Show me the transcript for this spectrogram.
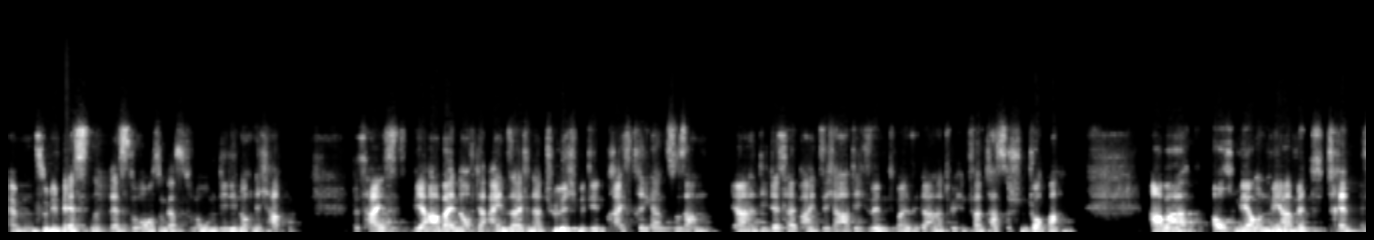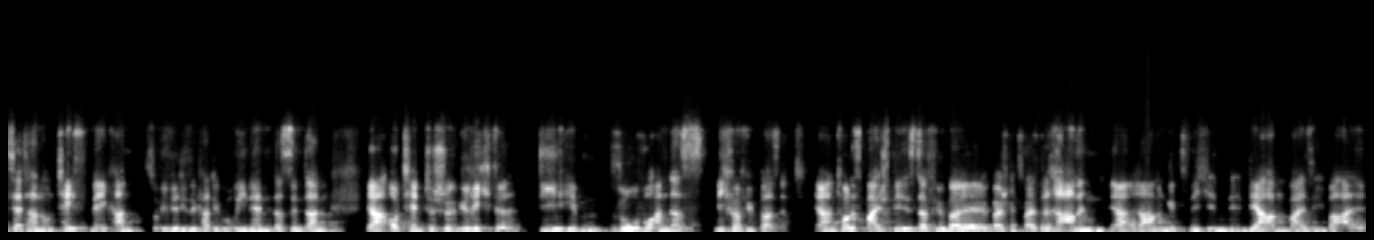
ähm, zu den besten Restaurants und Gastronomen, die die noch nicht hatten. Das heißt, wir arbeiten auf der einen Seite natürlich mit den Preisträgern zusammen, ja, die deshalb einzigartig sind, weil sie da natürlich einen fantastischen Job machen aber auch mehr und mehr mit Trendsettern und Tastemakern, so wie wir diese Kategorie nennen. Das sind dann ja authentische Gerichte, die eben so woanders nicht verfügbar sind. Ja, ein tolles Beispiel ist dafür bei beispielsweise Rahmen. Ja, Rahmen gibt's nicht in, in der Art und Weise überall.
